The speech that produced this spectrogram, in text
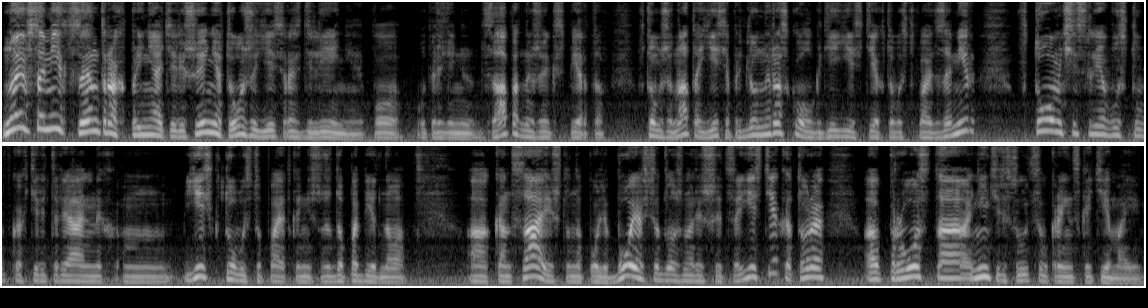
Но и в самих центрах принятия решения тоже есть разделение. По утверждению западных же экспертов, в том же НАТО есть определенный раскол, где есть те, кто выступает за мир, в том числе в уступках территориальных. Есть кто выступает, конечно же, до победного а, конца и что на поле боя все должно решиться. Есть те, которые а, просто не интересуются украинской темой.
